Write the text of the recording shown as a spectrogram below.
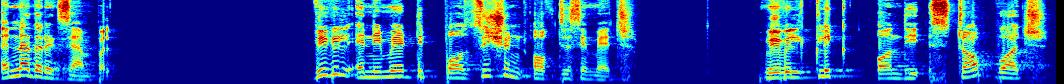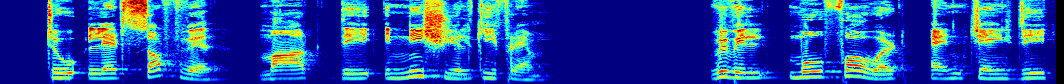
Another example. We will animate the position of this image. We will click on the stopwatch to let software mark the initial keyframe. We will move forward and change the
